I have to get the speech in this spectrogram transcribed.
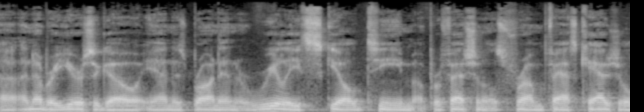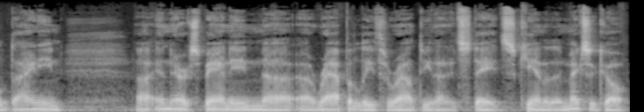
uh, a number of years ago, and has brought in a really skilled team of professionals from fast casual dining. Uh, and they're expanding uh, uh, rapidly throughout the United States, Canada, and Mexico.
